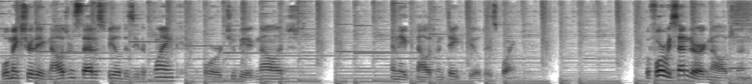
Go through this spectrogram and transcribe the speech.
We'll make sure the acknowledgement status field is either blank or to be acknowledged, and the acknowledgement date field is blank. Before we send our acknowledgement,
